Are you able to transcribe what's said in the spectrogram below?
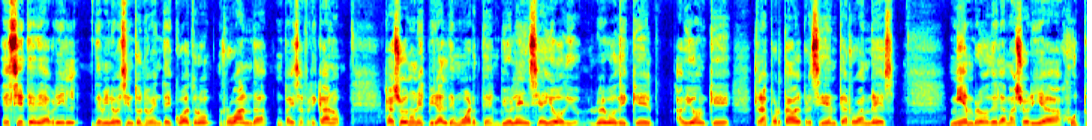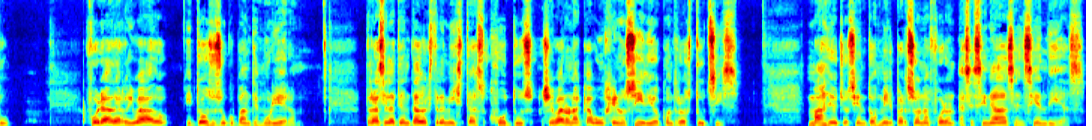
El 7 de abril de 1994, Ruanda, un país africano, cayó en una espiral de muerte, violencia y odio, luego de que el avión que transportaba al presidente ruandés, miembro de la mayoría Hutu, fuera derribado y todos sus ocupantes murieron. Tras el atentado extremistas, Hutus llevaron a cabo un genocidio contra los Tutsis más de 800.000 personas fueron asesinadas en 100 días.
